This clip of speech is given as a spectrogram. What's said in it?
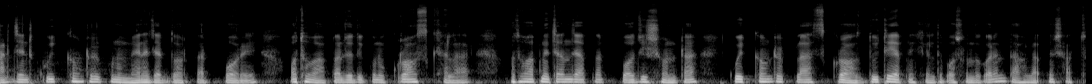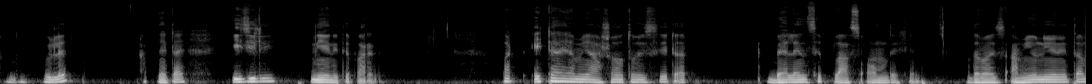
আর্জেন্ট কুইক কাউন্টারের কোনো ম্যানেজার দরকার পড়ে, অথবা আপনার যদি কোনো ক্রস খেলার, অথবা আপনি চান যে আপনার পজিশনটা কুইক কাউন্টার প্লাস ক্রস দুইটাই আপনি খেলতে পছন্দ করেন, তাহলে আপনি স্বাচ্ছন্দ্য হইলে আপনি এটা ইজিলি নিয়ে নিতে পারেন। বাট এটাই আমি আশাহত হয়েছি, এটার ব্যালেন্সে প্লাস অন দেখে আদারওয়াইজ আমিও নিয়ে নিতাম,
